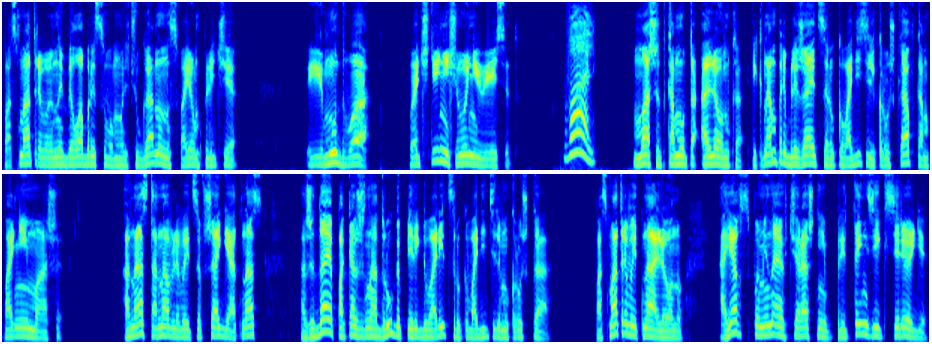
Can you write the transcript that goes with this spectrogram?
Посматриваю на белобрысого мальчугана на своем плече. Ему два. Почти ничего не весит. Валь! Машет кому-то Аленка, и к нам приближается руководитель кружка в компании Маши. Она останавливается в шаге от нас, ожидая, пока жена друга переговорит с руководителем кружка. Посматривает на Алену, а я вспоминаю вчерашние претензии к Сереге.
